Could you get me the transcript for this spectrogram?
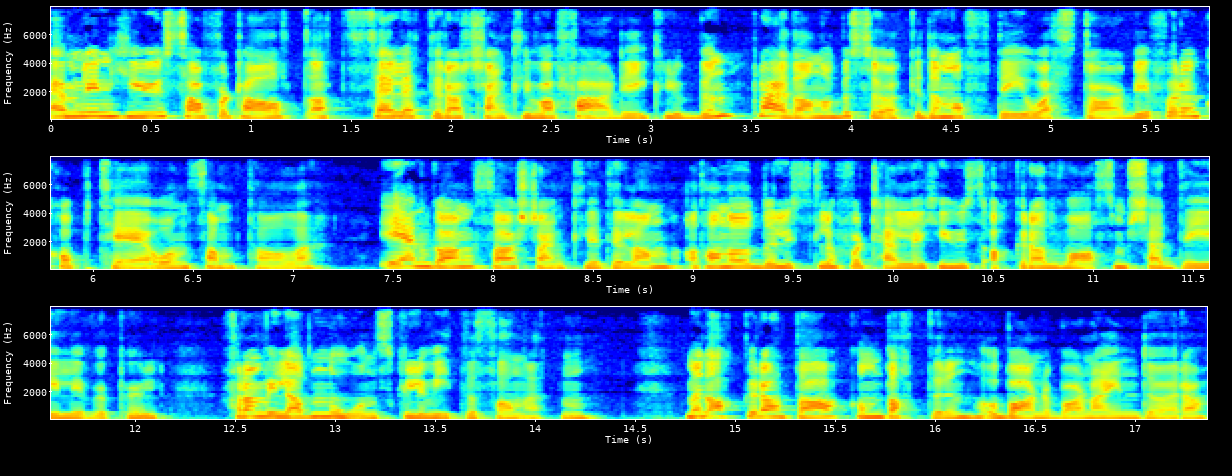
Emlyn Hughes har fortalt at selv etter at Shankly var ferdig i klubben, pleide han å besøke dem ofte i West Derby for en kopp te og en samtale. En gang sa Shankly til han at han hadde lyst til å fortelle Hughes akkurat hva som skjedde i Liverpool, for han ville at noen skulle vite sannheten. Men akkurat da kom datteren og barnebarna inn døra,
